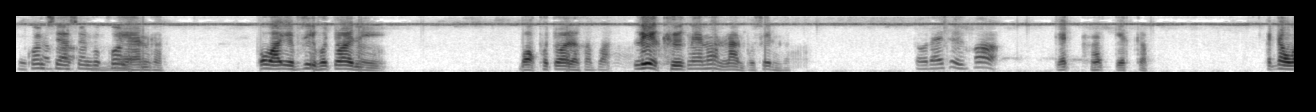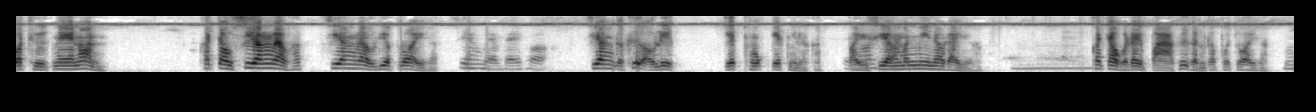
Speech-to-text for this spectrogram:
ถึงความเสียส่วนบุคคลแมนครับ เพราะว่าเอฟซีพ่อจ้อยนี่ บอกพ่อจ้อยแล้วครับว่าเลขคือแน่นอนล้านเปอร์เซ็นต์ครับ ตัวได้ถือพ่อเก็ดหกเก็ดครับ เข้าเจ้าว่าถือแน่นอน เข้าเจ้าเสียงแล้วครับ เสียงแล้วเรียบร้อยครับ เสียงแบบใดพ่อเสียงก็คือเอาเลขเก็ดหกเก็ดนี่แหละครับ ไปเสียงมันมีแนวใดครับ อืมเข้าเจ้าก็ได้ปลาคือกันครับพ่อจ้อยครับ อื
